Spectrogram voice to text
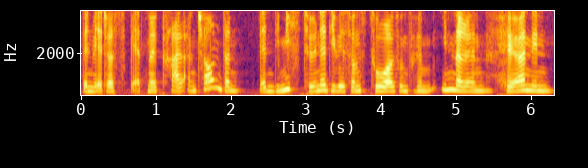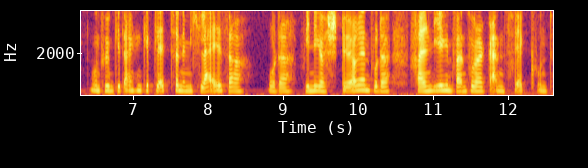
Wenn wir etwas wertneutral anschauen, dann werden die Misstöne, die wir sonst so aus unserem Inneren hören, in unserem Gedankengeplätscher nämlich leiser oder weniger störend oder fallen irgendwann sogar ganz weg. Und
